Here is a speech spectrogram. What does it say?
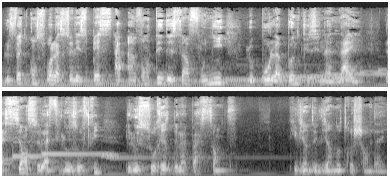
le fait qu'on soit la seule espèce à inventer des symphonies, le beau, la bonne cuisine à l'ail, la science, la philosophie et le sourire de la passante qui vient de lire notre chandail.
